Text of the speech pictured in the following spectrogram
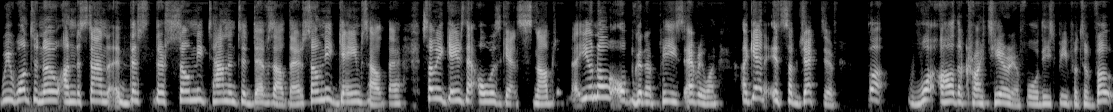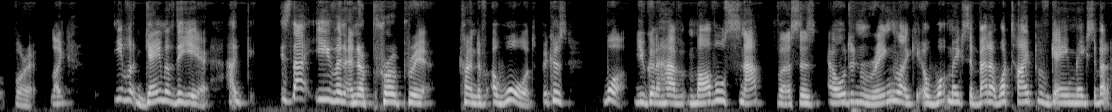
We want to know, understand. Uh, there's there's so many talented devs out there, so many games out there, so many games that always get snubbed. Uh, you're not going to please everyone. Again, it's subjective, but what are the criteria for these people to vote for it? Like, even game of the year, is that even an appropriate kind of award? Because what you're going to have Marvel Snap versus Elden Ring? Like, uh, what makes it better? What type of game makes it better?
